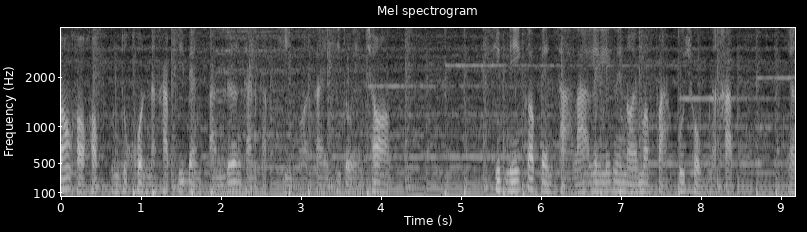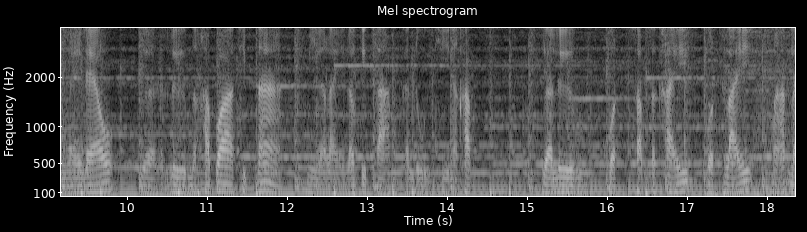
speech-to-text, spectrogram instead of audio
ต้องขอขอบคุณทุกคนนะครับที่แบ่งปันเรื่องการขับขี่มอเตอร์ไซค์ที่ตัวเองชอบทริปนี้ก็เป็นสาระเล็กๆ น้อยๆมาฝากผู้ชมนะครับยังไงแล้วอย่าลืมนะครับว่าทริปหน้ามีอะไรแล้วติดตามกันดูอีกทีนะครับ อย่าลืมกด Subscribe กดไลค์มาร์ทไร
